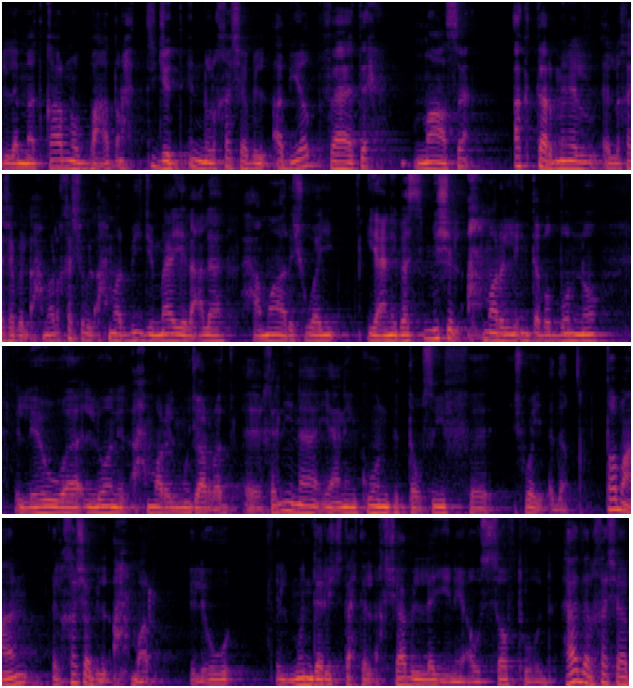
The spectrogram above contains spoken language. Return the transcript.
لما تقارنه ببعض راح تجد إنه الخشب الأبيض فاتح ناصع أكثر من الخشب الأحمر. الخشب الأحمر بيجي مايل على حمار شوي يعني بس مش الأحمر اللي أنت بتظنه. اللي هو اللون الأحمر المجرد. آه، خلينا يعني نكون بالتوصيف آه، شوي أدق. طبعا الخشب الأحمر اللي هو المندرج تحت الأخشاب اللينة أو السوفت وود هذا الخشب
